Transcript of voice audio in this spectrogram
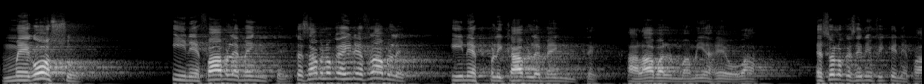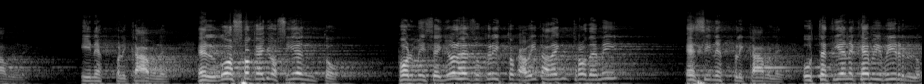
me gozo inefablemente. ¿Usted sabe lo que es inefable? Inexplicablemente. Alaba alma mía Jehová. Eso es lo que significa inefable, inexplicable. El gozo que yo siento por mi Señor Jesucristo que habita dentro de mí es inexplicable. Usted tiene que vivirlo.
